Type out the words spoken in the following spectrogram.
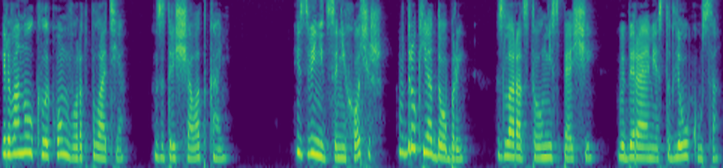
и рванул клыком ворот платья. Затрещала ткань. «Извиниться не хочешь? Вдруг я добрый?» – злорадствовал неспящий, выбирая место для укуса.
